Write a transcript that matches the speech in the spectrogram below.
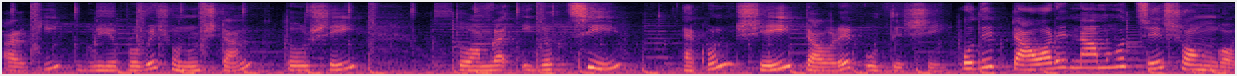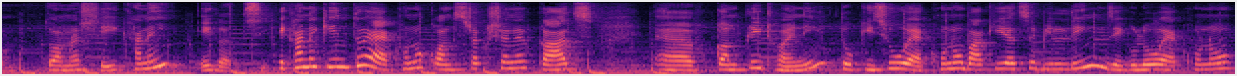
আর কি গৃহপ্রবেশ অনুষ্ঠান। তো সেই, তো আমরা এগোচ্ছি এখন সেই টাওয়ারের উদ্দেশ্যেই। ওদের টাওয়ারের নাম হচ্ছে সঙ্গম। তো আমরা সেইখানেই এগোচ্ছি। এখানে কিন্তু এখনও কনস্ট্রাকশনের কাজ কমপ্লিট হয়নি। তো কিছু এখনও বাকি আছে বিল্ডিং যেগুলো এখনও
